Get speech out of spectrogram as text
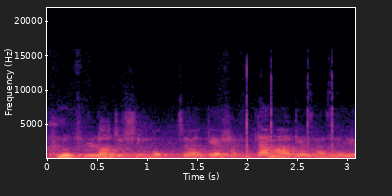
그 불러주신 목적에 합당하게 사세요.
